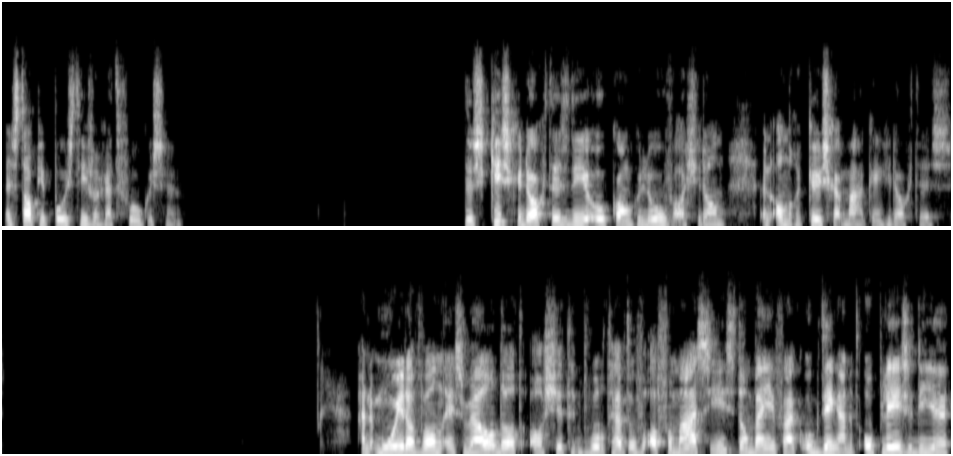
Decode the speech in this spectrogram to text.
een stapje positiever gaat focussen. Dus kies gedachten die je ook kan geloven als je dan een andere keus gaat maken in gedachten. En het mooie daarvan is wel dat als je het bijvoorbeeld hebt over affirmaties, dan ben je vaak ook dingen aan het oplezen die je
